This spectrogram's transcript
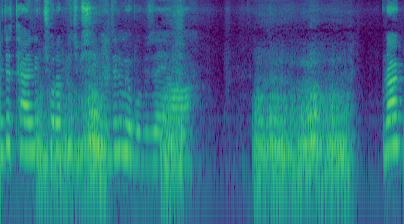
Evde terlik, çorap hiçbir şey giydirmiyor bu bize ya. Bırak.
